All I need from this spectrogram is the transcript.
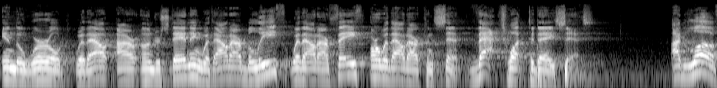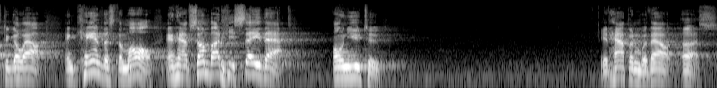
in the world without our understanding, without our belief, without our faith, or without our consent. That's what today says. I'd love to go out and canvass them all and have somebody say that on YouTube. It happened without us,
